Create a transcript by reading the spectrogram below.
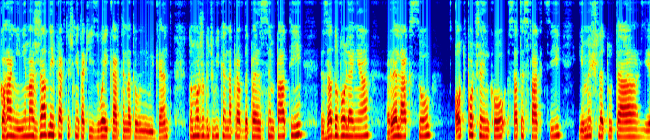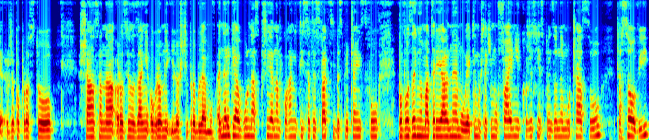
Kochani, nie ma żadnej praktycznie takiej złej karty na ten weekend. To może być weekend naprawdę pełen sympatii, zadowolenia, relaksu, odpoczynku, satysfakcji i myślę tutaj, że po prostu szansa na rozwiązanie ogromnej ilości problemów. Energia ogólna sprzyja nam, kochani, tej satysfakcji, bezpieczeństwu, powodzeniu materialnemu, jakiemuś takiemu fajnie, korzystnie spędzonemu czasu, czasowi,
